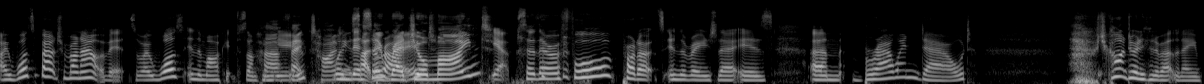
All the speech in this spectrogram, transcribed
I was about to run out of it, so I was in the market for something new. Perfect timing. when It's this like they read your mind. Yeah. So there are four products in the range. There is um, Brow Endowed. Which you can't do anything about the name,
